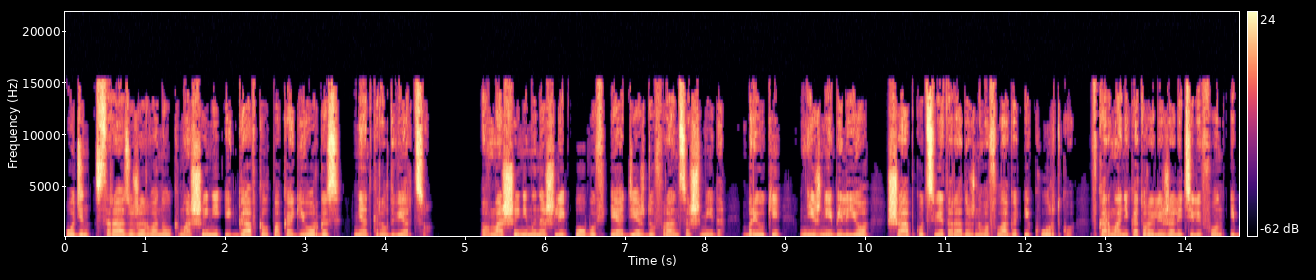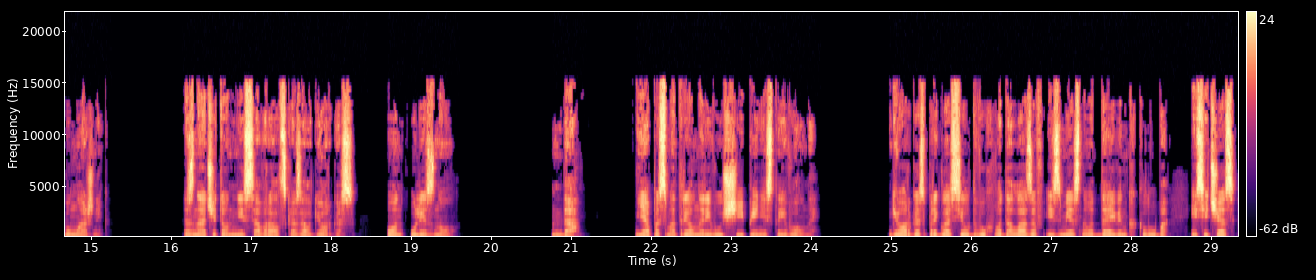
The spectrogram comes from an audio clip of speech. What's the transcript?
Один сразу же рванул к машине и гавкал, пока Георгас не открыл дверцу. В машине мы нашли обувь и одежду Франца Шмида, брюки, нижнее белье, шапку цвета радужного флага и куртку, в кармане которой лежали телефон и бумажник. «Значит, он не соврал», — сказал Георгас. «Он улизнул». «Да». Я посмотрел на ревущие пенистые волны. Георгас пригласил двух водолазов из местного дайвинг-клуба, и сейчас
